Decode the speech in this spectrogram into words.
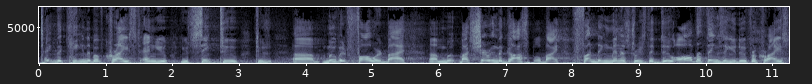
take the kingdom of Christ and you, you seek to, to uh, move it forward by, uh, mo- by sharing the gospel, by funding ministries that do all the things that you do for Christ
